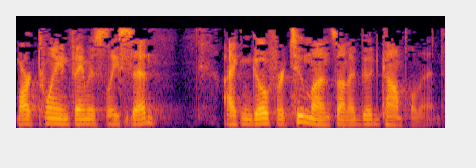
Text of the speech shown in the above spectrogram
Mark Twain famously said, "I can go for 2 months on a good compliment."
